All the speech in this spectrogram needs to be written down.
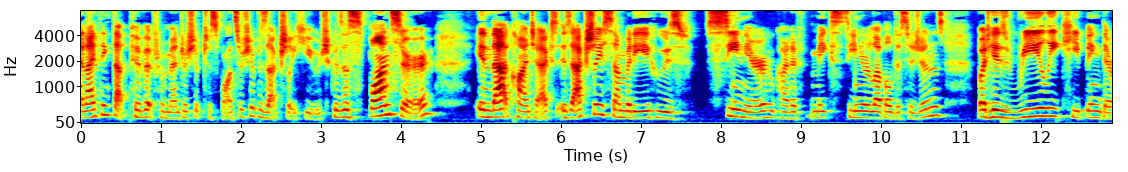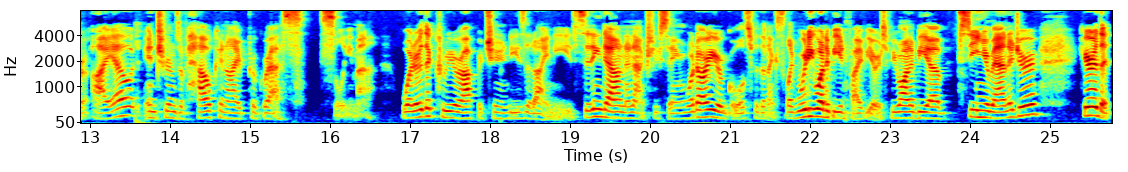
And I think that pivot from mentorship to sponsorship is actually huge because a sponsor in that context is actually somebody who's senior, who kind of makes senior level decisions, but is really keeping their eye out in terms of how can I progress Salima? what are the career opportunities that i need? Sitting down and actually saying what are your goals for the next like where do you want to be in five years? If you want to be a senior manager here are the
